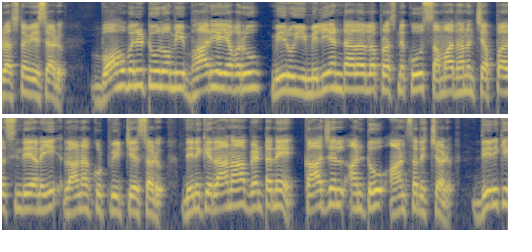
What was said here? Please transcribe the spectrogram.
ప్రశ్న వేశాడు. బాహుబలి టూలో మీ భార్య ఎవరు? మీరు ఈ మిలియన్ డాలర్ల ప్రశ్నకు సమాధానం చెప్పాల్సిందే అని రానాకు ట్వీట్ చేశాడు. దీనికి రానా వెంటనే కాజల్ అంటూ ఆన్సర్ ఇచ్చాడు. దీనికి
